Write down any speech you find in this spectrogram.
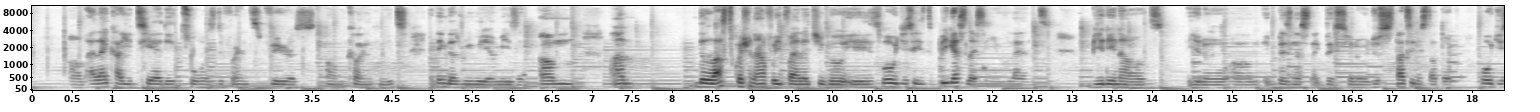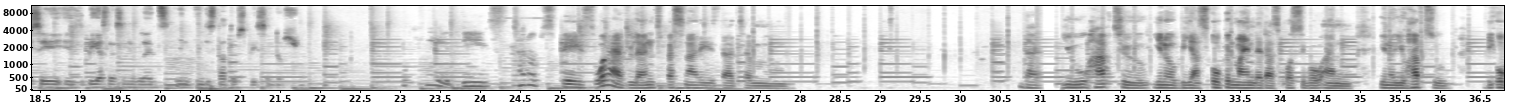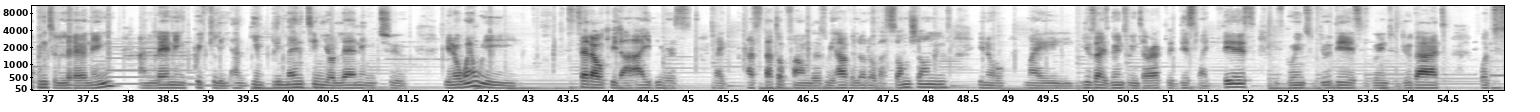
um, I like how you tiered it towards different various um, client needs. I think that's really, really amazing. Um, and the last question I have for you before I let you go is what would you say is the biggest lesson you've learned building out, you know, um, a business like this? You know, just starting a startup. What would you say is the biggest lesson you've learned in, in the startup space industry? Okay, the startup space, what I've learned personally is that um, that you have to you know be as open-minded as possible and you know you have to be open to learning and learning quickly and implementing your learning too. You know when we set out with our ideas like as startup founders we have a lot of assumptions. You know my user is going to interact with this like this is going to do this is going to do that. But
